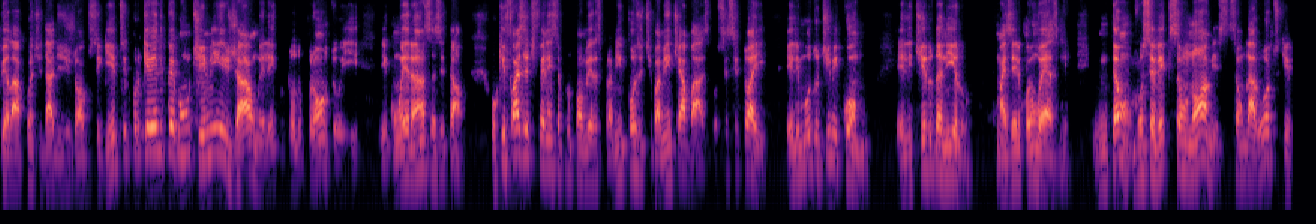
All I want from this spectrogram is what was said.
pela quantidade de jogos seguidos e porque ele pegou um time já, um elenco todo pronto e, e com heranças e tal. O que faz a diferença para o Palmeiras, para mim, positivamente, é a base. Você citou aí. Ele muda o time como? Ele tira o Danilo, mas ele põe o Wesley. Então, você vê que são nomes, são garotos que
